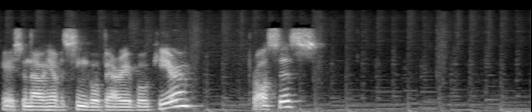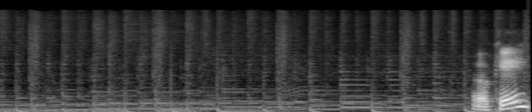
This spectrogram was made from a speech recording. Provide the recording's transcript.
Okay, so now we have a single variable here, process. Okay.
